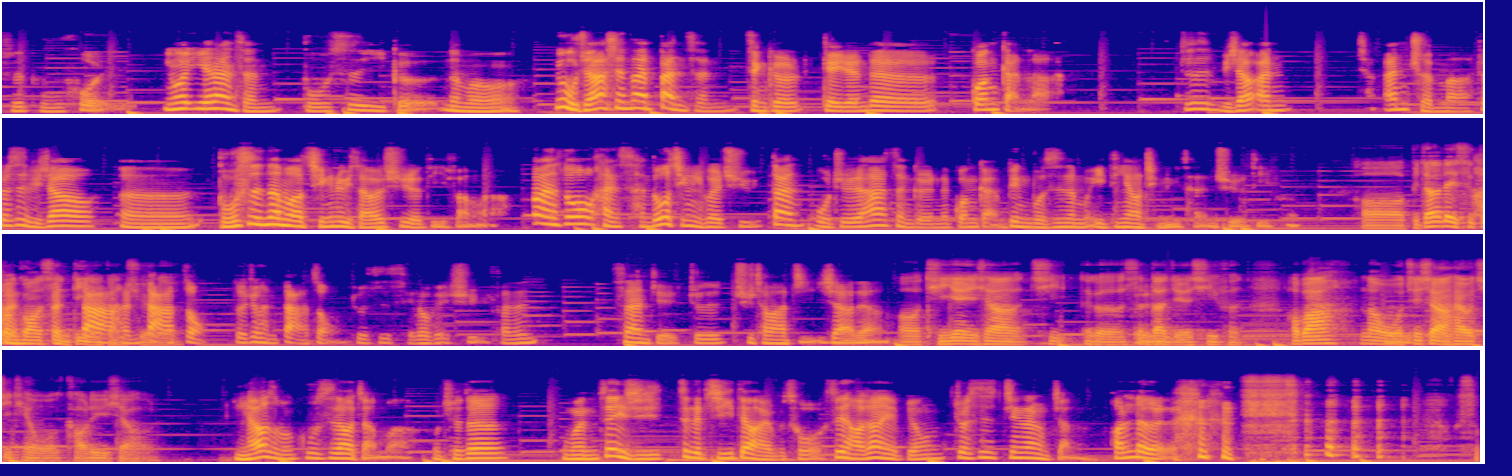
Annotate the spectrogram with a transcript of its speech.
是不会，因为耶诞城不是一个那么，因为我觉得它现在扮成整个给人的观感啦，就是比较安安全嘛，就是比较呃不是那么情侣才会去的地方啦。虽然说很很多情侣会去，但我觉得他整个人的观感并不是那么一定要情侣才能去的地方。哦，比较类似观光圣地的感觉。大众，对，就很大众，就是谁都可以去，反正圣诞节就是去他妈挤一下这样。哦，体验一下气那个圣诞节的气氛，好吧？那我接下来还有几天，我考虑一下好了。你还有什么故事要讲吗？我觉得我们这一集这个基调还不错，所以好像也不用，就是尽量讲欢乐的。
